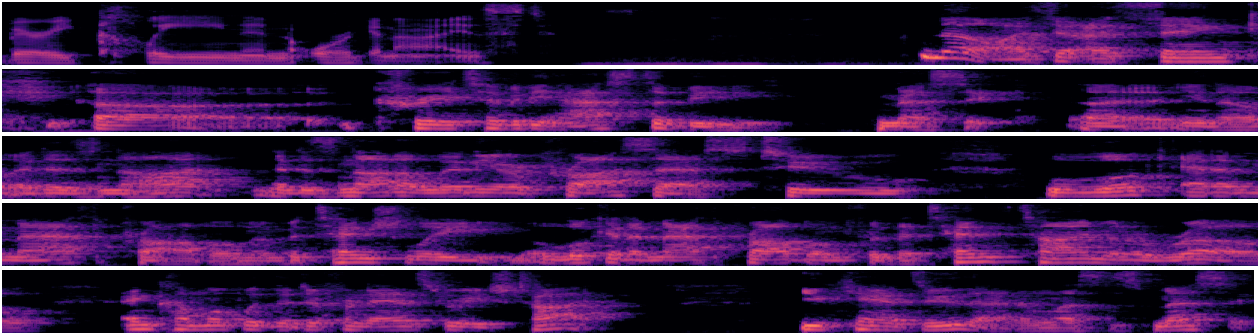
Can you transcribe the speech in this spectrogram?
very clean and organized? No, I, th- I think uh, creativity has to be messy. Uh, you know, it is not it is not a linear process to look at a math problem and potentially look at a math problem for the tenth time in a row and come up with a different answer each time. You can't do that unless it's messy.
